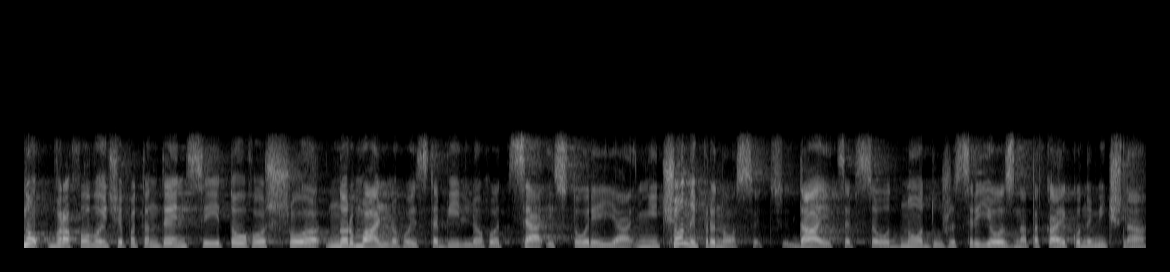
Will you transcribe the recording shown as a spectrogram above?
Ну, враховуючи по тенденції того, що нормального і стабільного ця історія нічого не приносить, да, і це все одно дуже серйозна така економічна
